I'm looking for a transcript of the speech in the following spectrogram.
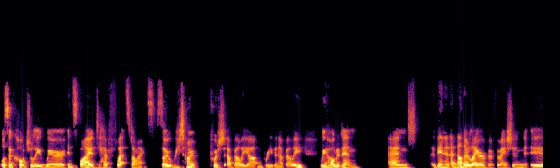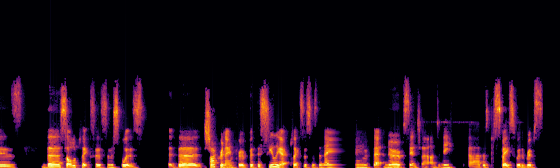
also culturally, we're inspired to have flat stomachs. So we don't push our belly out and breathe in our belly. We hold it in. And then another layer of information is the solar plexus and the splitters, the chakra name for it, but the celiac plexus is the name of that nerve center underneath uh, the space where the ribs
